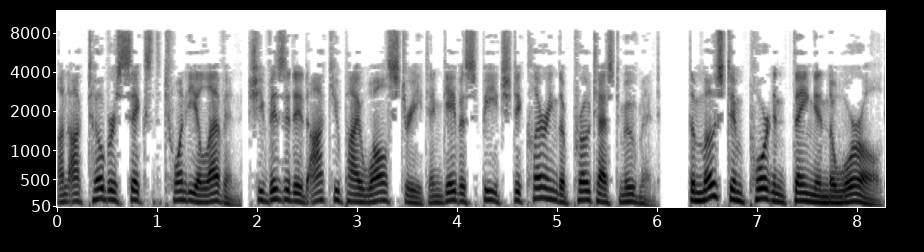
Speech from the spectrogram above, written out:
On October 6, 2011, she visited Occupy Wall Street and gave a speech declaring the protest movement, the most important thing in the world.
